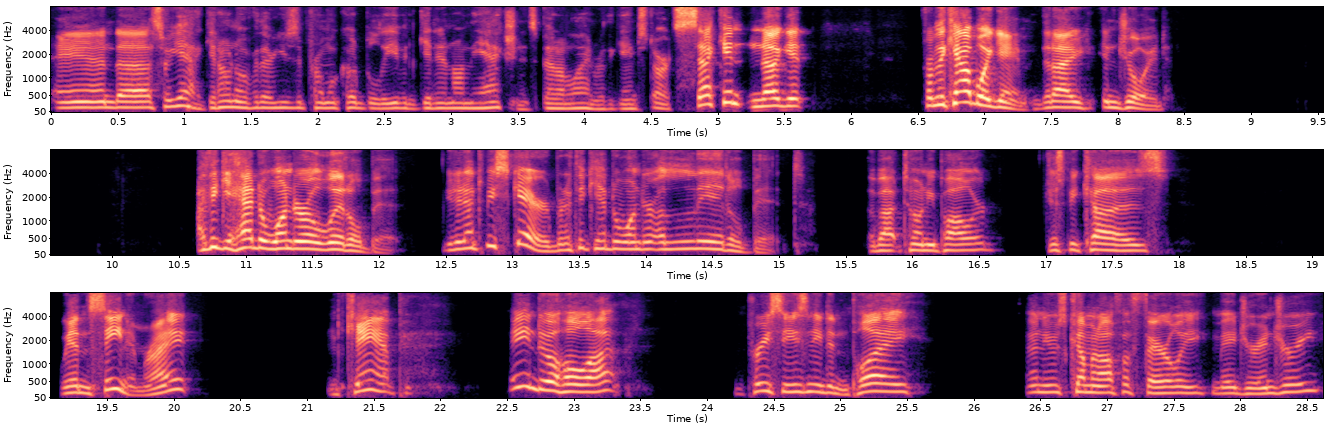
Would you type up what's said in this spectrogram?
and uh, so yeah get on over there use the promo code BLEAV and get in on the action. It's bet online where the game starts. Second nugget from the cowboy game that i enjoyed. I think you had to wonder a little bit. You didn't have to be scared but i think you had to wonder a little bit about tony pollard just because we hadn't seen him, right? In camp, he didn't do a whole lot. In preseason, he didn't play, and he was coming off a fairly major injury.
